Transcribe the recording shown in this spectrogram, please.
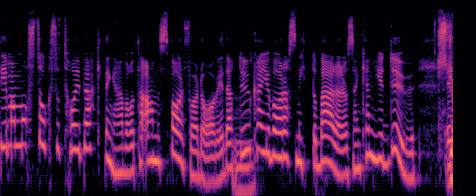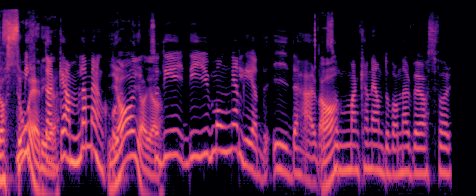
det man måste också ta i beaktning här va, och ta ansvar för David, att Mm. du kan ju vara smittobärare och sen kan ju du eh, Ja, smitta gamla människor. Ja, ja, ja. Så det, det är ju många led i det här va, Ja. som man kan ändå vara nervös för.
